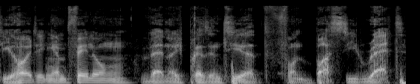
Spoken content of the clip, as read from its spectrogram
Die heutigen Empfehlungen werden euch präsentiert von Basti Red.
